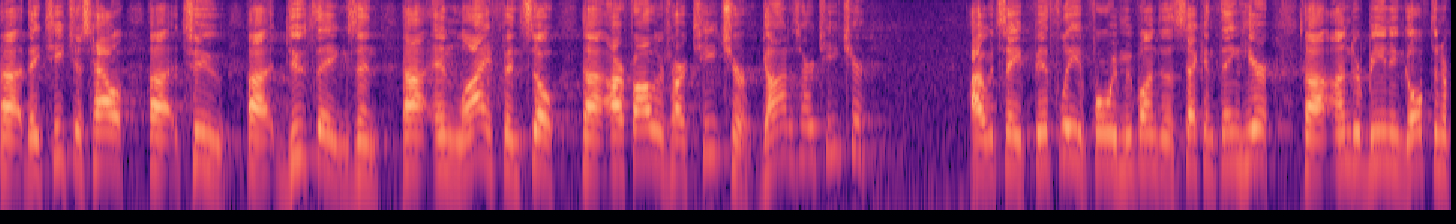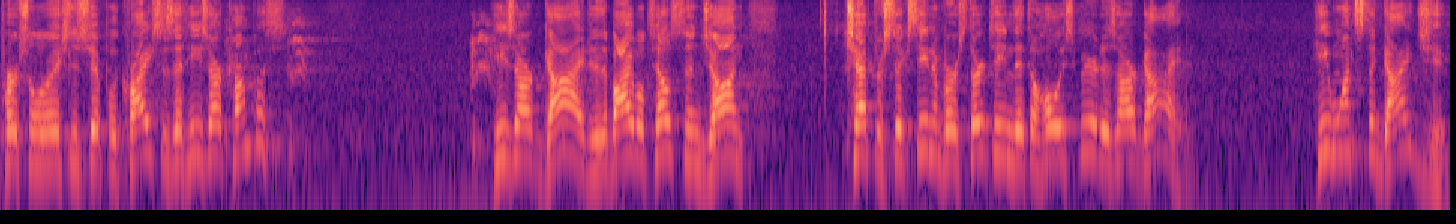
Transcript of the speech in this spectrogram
uh, they teach us how uh, to uh, do things in, uh, in life. And so uh, our Father is our teacher. God is our teacher. I would say, fifthly, before we move on to the second thing here, under being engulfed in a personal relationship with Christ, is that He's our compass. He's our guide. And the Bible tells us in John chapter 16 and verse 13 that the Holy Spirit is our guide. He wants to guide you.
